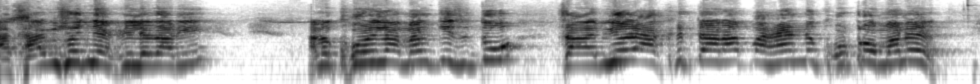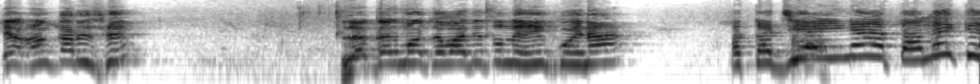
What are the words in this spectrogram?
આ ચાવી છો નીકળી લગાડી. અને ખોલી ના મને કીધું તું ચાવીઓ આખી તારા પાસે ને ખોટો મને હેરાન કરે છે. લગનમાં જવા દેતો નહીં કોઈના. આ કજિયા ઈ ના તને કે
